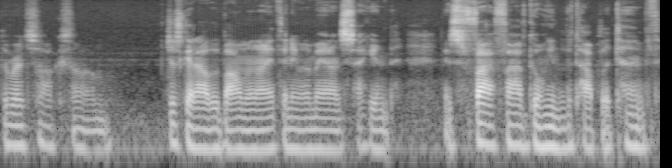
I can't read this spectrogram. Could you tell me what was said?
the Red Sox um just got out of the bottom of the ninth inning with a man on second. It's five five going into the top of the tenth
